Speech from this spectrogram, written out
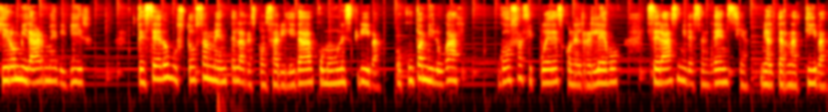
quiero mirarme vivir. Te cedo gustosamente la responsabilidad como un escriba. Ocupa mi lugar. Goza si puedes con el relevo. Serás mi descendencia, mi alternativa,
